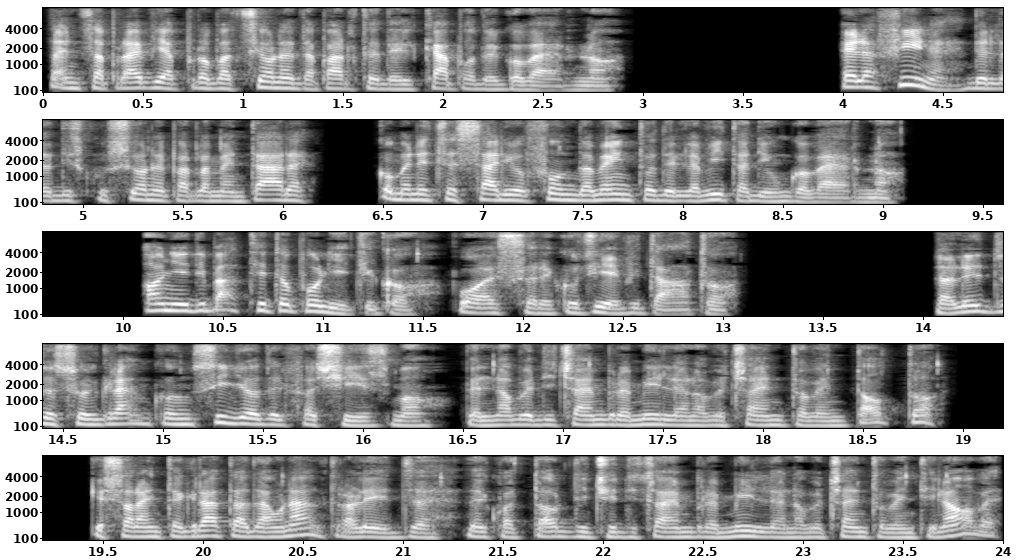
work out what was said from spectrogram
senza previa approvazione da parte del capo del governo. È la fine della discussione parlamentare come necessario fondamento della vita di un governo. Ogni dibattito politico può essere così evitato. La legge sul Gran Consiglio del Fascismo del 9 dicembre 1928, che sarà integrata da un'altra legge del 14 dicembre 1929,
